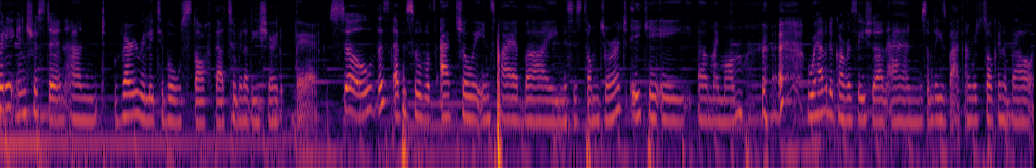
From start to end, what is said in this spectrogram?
Pretty interesting and very relatable stuff that Tomilade shared there. So, this episode was actually inspired by Mrs. Tom George, aka uh, my mom. we're having a conversation, and some days back, and we're talking about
